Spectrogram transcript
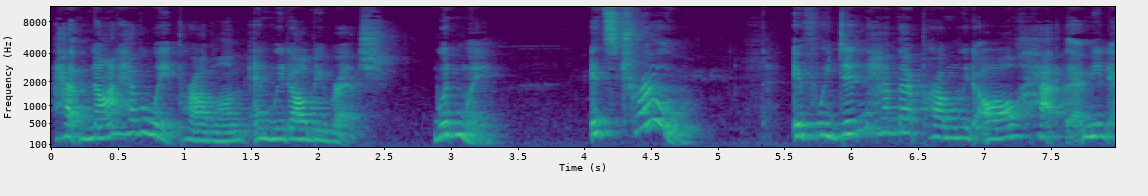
have not have a weight problem and we'd all be rich, wouldn't we? It's true. If we didn't have that problem, we'd all have. I mean,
